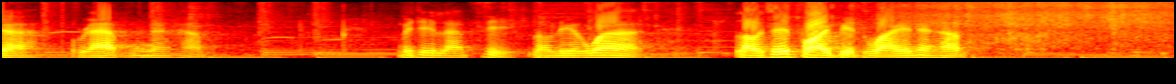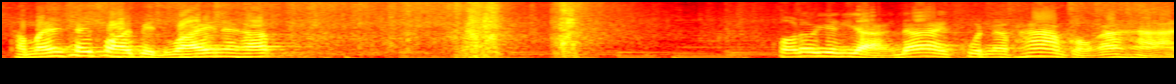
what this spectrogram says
จะแรปนะครับ ไม่ใช่แรปสิเราเรียกว่า เราใช้ฟอยล์ปิดไว้นะครับทำไมใช้ฟอยล์ปิดไว้นะครับเพราะเรายังอยากได้คุณภาพของอาหาร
